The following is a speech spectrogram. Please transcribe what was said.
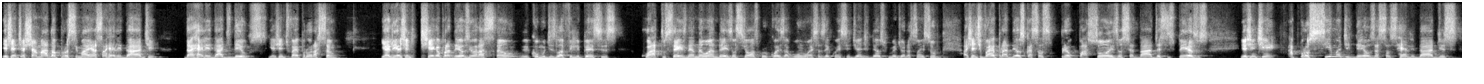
e a gente é chamado a aproximar essa realidade da realidade de Deus. E a gente vai para oração. E ali a gente chega para Deus em oração, e como diz lá Filipenses 4, 6, né? Não andeis ansiosos por coisa alguma, mas fazer conhecido diante de Deus por meio de oração e súplica. A gente vai para Deus com essas preocupações, ansiedades, esses pesos. E a gente aproxima de Deus essas realidades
